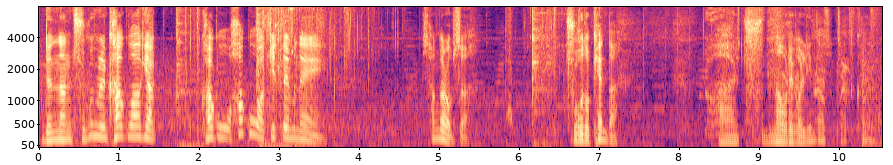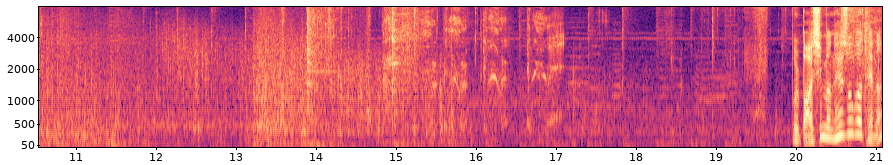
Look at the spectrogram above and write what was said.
근데 난 죽음을 각오하기 각오하고 왔기 때문에 상관없어. 죽어도 캔다. 아, 존나 오래 걸린다 진짜 어떡하냐. 뭘 마시면 해소가 되나?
